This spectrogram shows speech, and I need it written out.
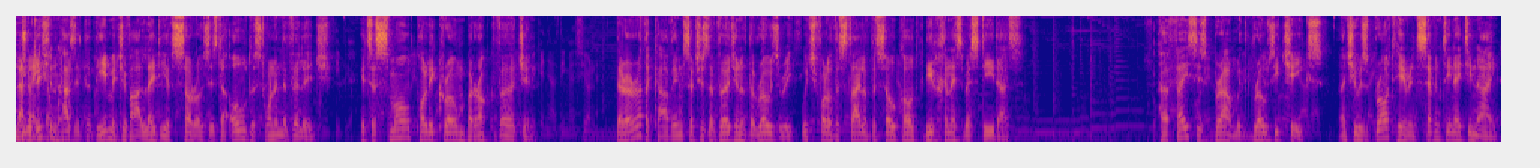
Tradition has it that the image of Our Lady of Sorrows is the oldest one in the village. It's a small polychrome Baroque Virgin. There are other carvings, such as the Virgin of the Rosary, which follow the style of the so called Vírgenes Vestidas. Her face is brown with rosy cheeks, and she was brought here in 1789,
